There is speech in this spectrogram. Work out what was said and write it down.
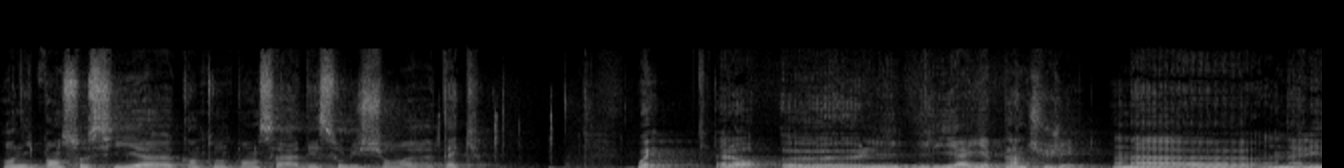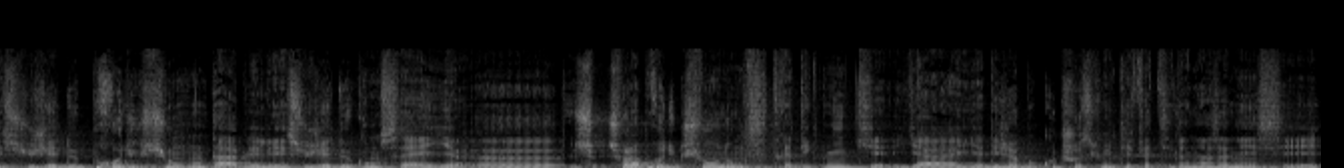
on y pense aussi euh, quand on pense à des solutions euh, tech. Oui, alors euh, l'IA, il y a plein de sujets. On a, euh, on a les sujets de production comptable et les sujets de conseil. Euh, sur, la production, donc c'est très technique. Il y, a, il y a déjà beaucoup de choses qui ont été faites ces dernières années. C'est,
